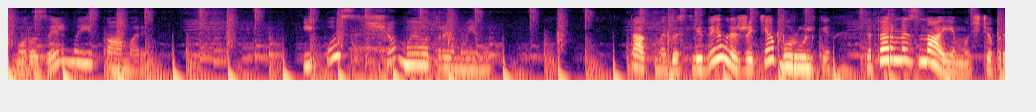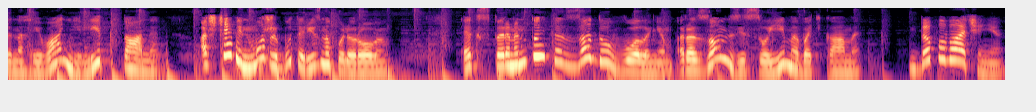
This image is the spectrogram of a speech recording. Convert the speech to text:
з морозильної камери. І ось що ми отримуємо. Так ми дослідили життя бурульки. Тепер ми знаємо, що при нагріванні лід тане, а ще він може бути різнокольоровим. Експериментуйте з задоволенням разом зі своїми батьками. До побачення!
